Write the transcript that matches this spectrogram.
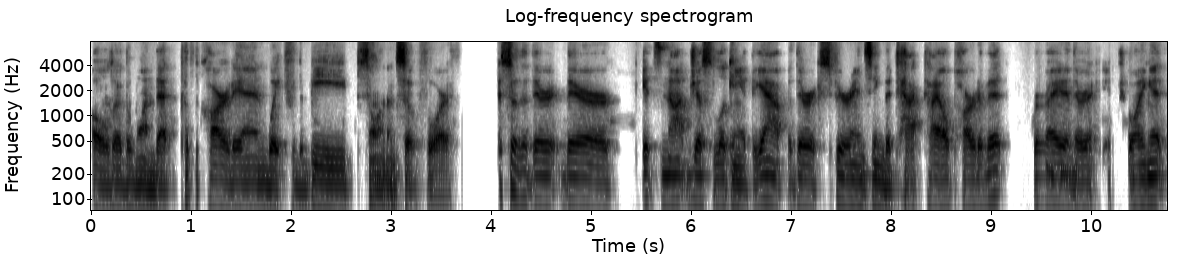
old are the one that put the card in, wait for the beep, so on and so forth. So that they're they're it's not just looking at the app, but they're experiencing the tactile part of it, right? Mhm. And they're enjoying it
